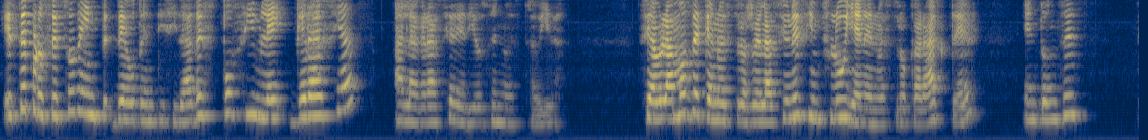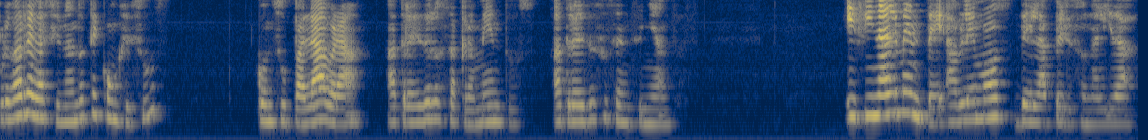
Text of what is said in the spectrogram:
este proceso de, de, autenticidad es posible gracias a la gracia de Dios en nuestra vida. Si hablamos de que nuestras relaciones influyen en nuestro carácter, entonces prueba relacionándote con Jesús, con su palabra, a través de los sacramentos, a través de sus enseñanzas. Y finalmente hablemos de la personalidad,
